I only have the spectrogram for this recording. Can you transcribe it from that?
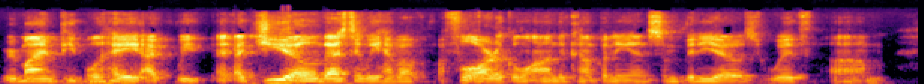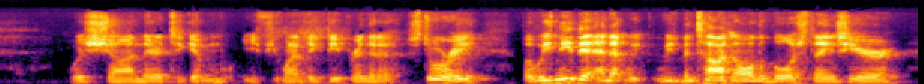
remind people, hey, I, we at GeoInvesting we have a, a, full article on the company and some videos with um, with Sean there to get if you want to dig deeper into the story. But we need to end up. We, we've been talking all the bullish things here.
